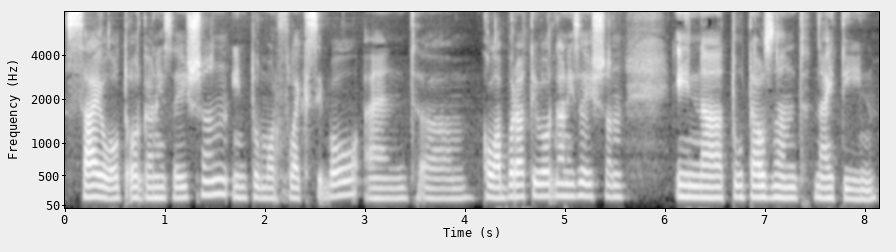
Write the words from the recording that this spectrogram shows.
siloed organization into more flexible and um, collaborative organization in uh, 2019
